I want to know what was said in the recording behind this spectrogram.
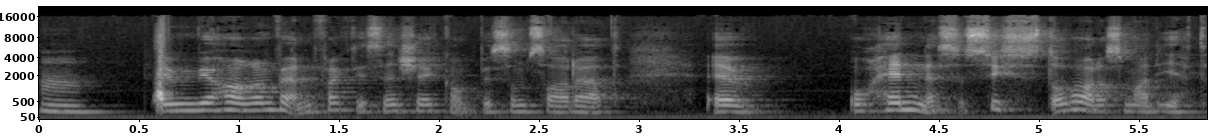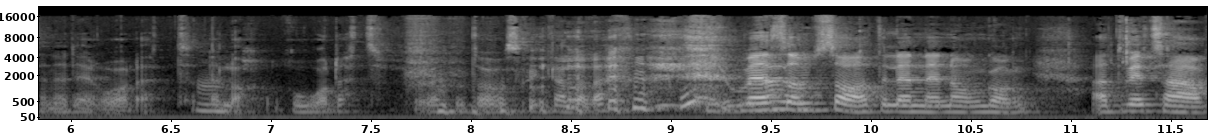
Mm. Jag har en vän faktiskt, en tjejkompis som sa det att eh, och hennes syster var det som hade gett henne det rådet. Eller rådet, jag vet inte vad jag ska kalla det. Men som sa till henne någon gång att vet så här,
